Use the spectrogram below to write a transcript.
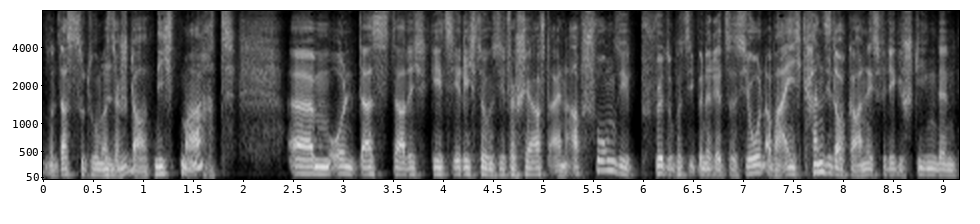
und das zu tun, was mhm. der Staat nicht macht. Ähm, und das, dadurch geht sie in Richtung, sie verschärft einen Abschwung, sie führt im Prinzip in eine Rezession, aber eigentlich kann sie doch gar nichts für die gestiegenen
